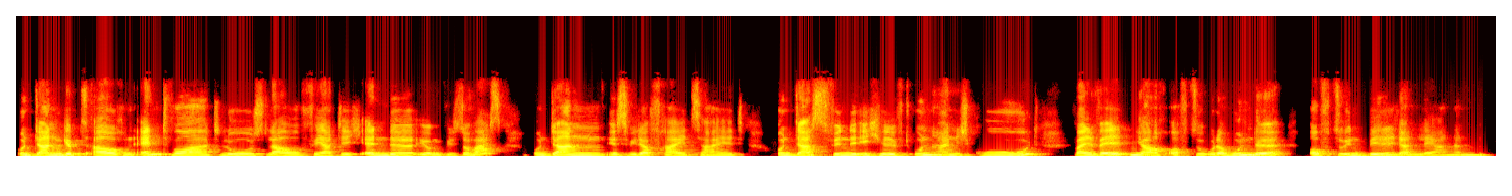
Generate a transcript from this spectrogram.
Und dann gibt es auch ein Endwort, los, lauf, fertig, Ende, irgendwie sowas. Und dann ist wieder Freizeit. Und das finde ich hilft unheimlich gut, weil Welpen ja auch oft so oder Hunde oft so in Bildern lernen.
